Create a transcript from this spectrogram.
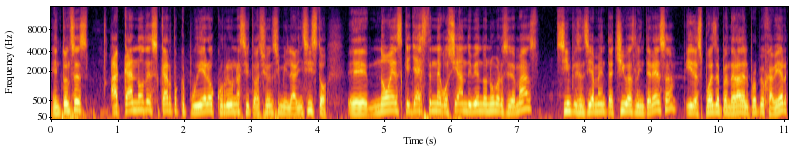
Entonces, acá no descarto que pudiera ocurrir una situación similar. Insisto, eh, no es que ya estén negociando y viendo números y demás. Simple y sencillamente a Chivas le interesa y después dependerá del propio Javier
